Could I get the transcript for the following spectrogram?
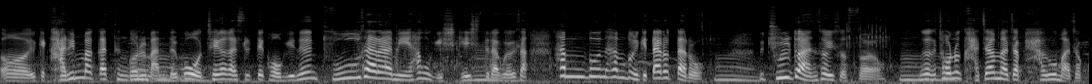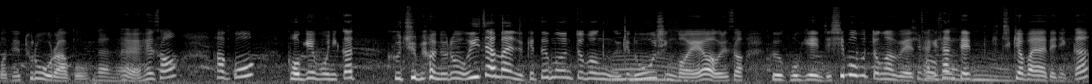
어, 이렇게 가림막 같은 거를 음, 만들고 음, 음. 제가 갔을 때 거기는 두 사람이 하고 계시, 계시더라고요. 음. 그래서 한분 한 분 이렇게 따로따로 음. 줄도 안 서 있었어요. 음. 그러니까 저는 가자마자 바로 맞았거든요. 들어오라고. 네, 해서 하고 거기에 보니까 그 주변으로 의자만 이렇게 뜨문뜨문 이렇게 음. 놓으신 거예요. 그래서 그 거기에 이제 15분 동안 왜 자기 15분? 상태 음. 지켜봐야 되니까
